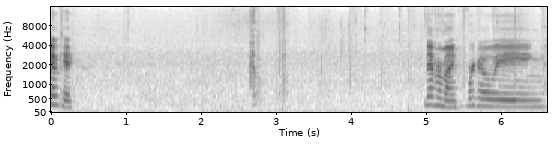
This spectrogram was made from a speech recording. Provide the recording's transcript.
Okay. Never mind. We're going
